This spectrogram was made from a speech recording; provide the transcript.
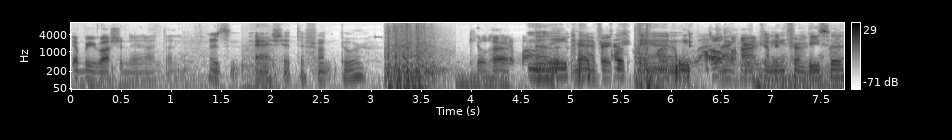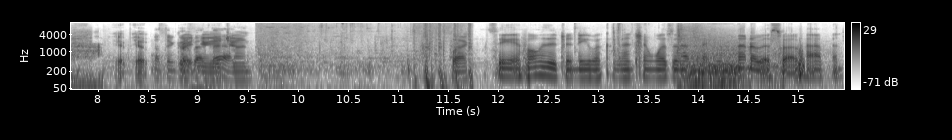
They'll be rushing in, I think. There's an Ash at the front door. Killed her. No, the Maverick and. Oh, Blackbeard behind coming from Visa. Yep, yep. Nothing good right about near that. you, John. Black. See, if only the Geneva Convention wasn't a thing, none of this would have happened.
